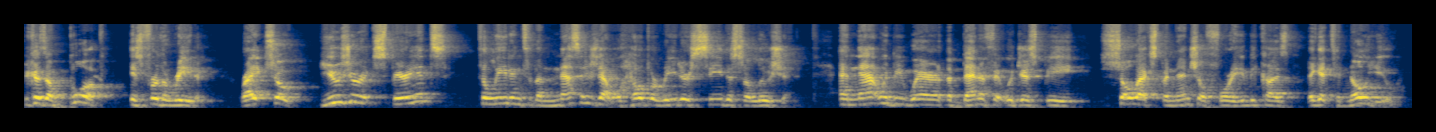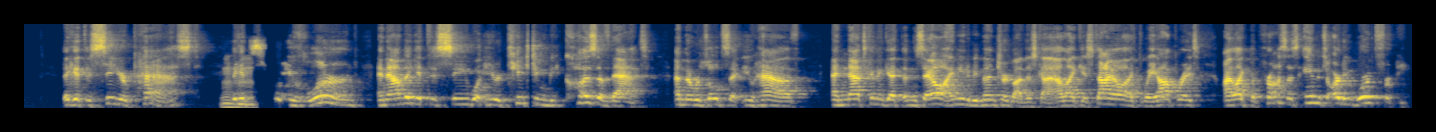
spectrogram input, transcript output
Because a book is for the reader right? So use your experience to lead into the message that will help a reader see the solution. And that would be where the benefit would just be so exponential for you because they get to know you, they get to see your past, mm-hmm. they get to mm-hmm. see what you've learned, and now they get to see what you're teaching because of that and the results that you have. And that's going to get them to say, Oh, I need to be mentored by this guy. I like his style, I like the way he operates, I like the process, and it's already worked for me.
